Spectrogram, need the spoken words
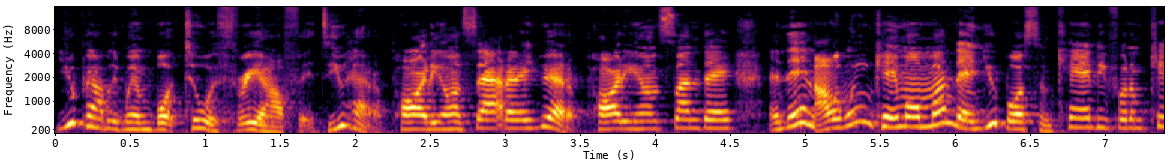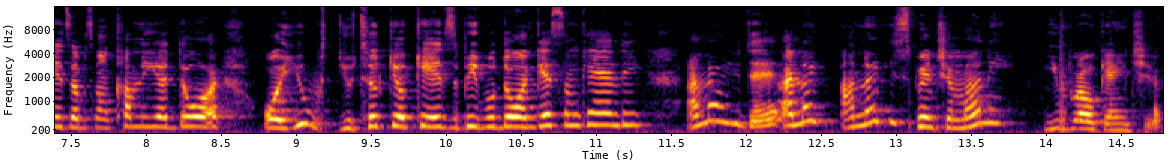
You probably went and bought two or three outfits. You had a party on Saturday, you had a party on Sunday, and then Halloween came on Monday and you bought some candy for them kids that was gonna come to your door, or you you took your kids to people's door and get some candy. I know you did. I know I know you spent your money. You broke, ain't you?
